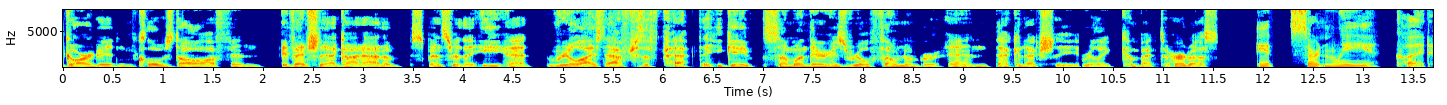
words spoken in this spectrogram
guarded and closed off. And eventually I got out of Spencer that he had realized after the fact that he gave someone there his real phone number and that could actually really come back to hurt us. It certainly could.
